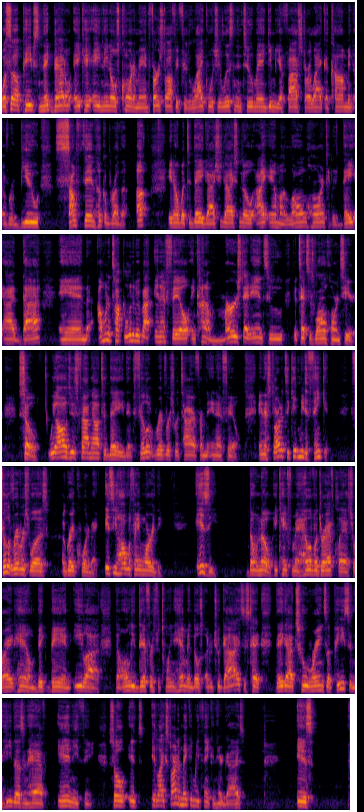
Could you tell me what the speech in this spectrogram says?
What's up, peeps? Nick Battle, aka Nino's Corner, man. First off, if you like what you're listening to, man, give me a five star like, a comment, a review, something. Hook a brother up, you know. But today, guys, you guys know I am a Longhorn to the day I die. And I'm going to talk a little bit about NFL and kind of merge that into the Texas Longhorns here. So, we all just found out today that Philip Rivers retired from the NFL. And it started to get me to thinking. Philip Rivers was a great quarterback. Is he Hall of Fame worthy? Is he? Don't know. He came from a hell of a draft class, right? Him, Big Ben, Eli. The only difference between him and those other two guys is that they got two rings apiece and he doesn't have anything. So it's it like started making me thinking here, guys. Is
